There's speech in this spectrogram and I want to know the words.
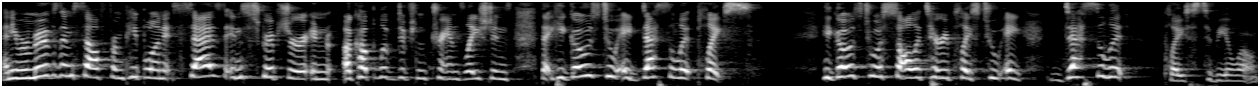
And he removes himself from people, and it says in scripture, in a couple of different translations, that he goes to a desolate place. He goes to a solitary place, to a desolate place to be alone.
